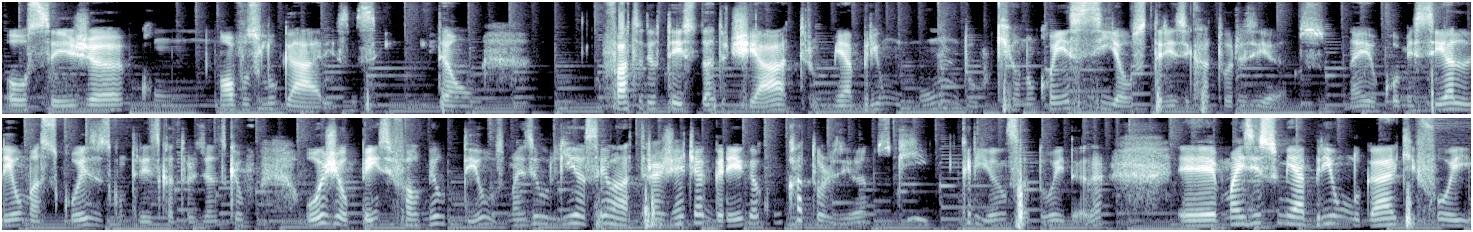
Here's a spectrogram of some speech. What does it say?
ou seja, com novos lugares, assim. Então, o fato de eu ter estudado teatro me abriu um mundo que eu não conhecia aos 13, 14 anos. Né? Eu comecei a ler umas coisas com 13, 14 anos que eu, hoje eu penso e falo, meu Deus, mas eu lia, sei lá, tragédia grega com 14 anos. Que criança doida, né? É, mas isso me abriu um lugar que foi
